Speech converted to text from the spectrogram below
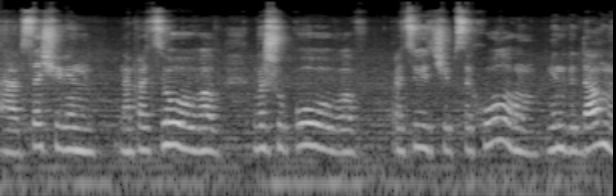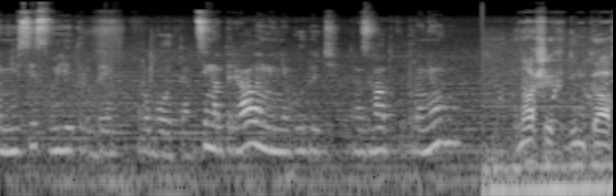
е, все, що він напрацьовував, вишуковував, працюючи психологом, він віддав мені всі свої труди роботи. Ці матеріали мені будуть на згадку про нього. В наших думках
